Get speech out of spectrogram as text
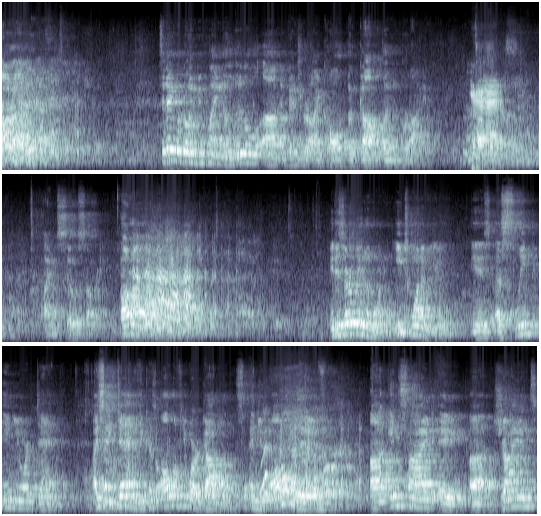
All right. Today we're going to be playing a little uh, adventure I call the Goblin Bride. Yes. I'm so sorry. All right. It is early in the morning. Each one of you is asleep in your den. I say den because all of you are goblins, and you all live uh, inside a uh, giant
